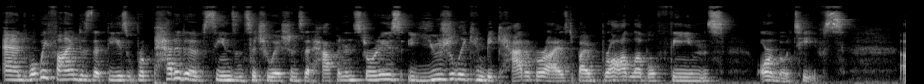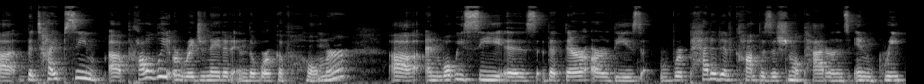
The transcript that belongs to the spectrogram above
And what we find is that these repetitive scenes and situations that happen in stories usually can be categorized by broad level themes or motifs. Uh, the type scene uh, probably originated in the work of Homer, uh, and what we see is that there are these repetitive compositional patterns in Greek,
